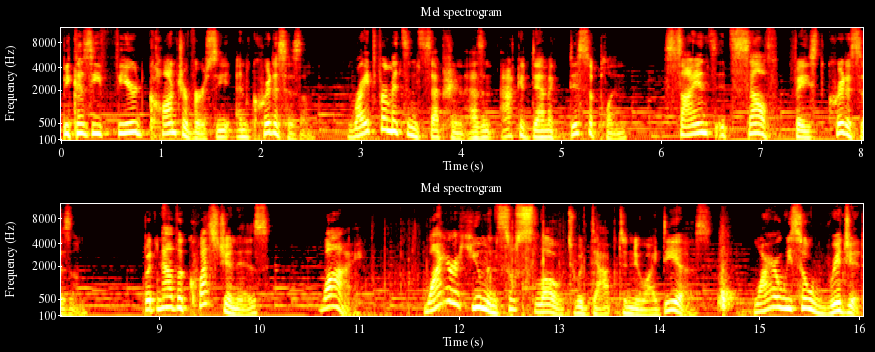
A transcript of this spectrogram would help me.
because he feared controversy and criticism. Right from its inception as an academic discipline, science itself faced criticism. But now the question is, why? Why are humans so slow to adapt to new ideas? Why are we so rigid,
